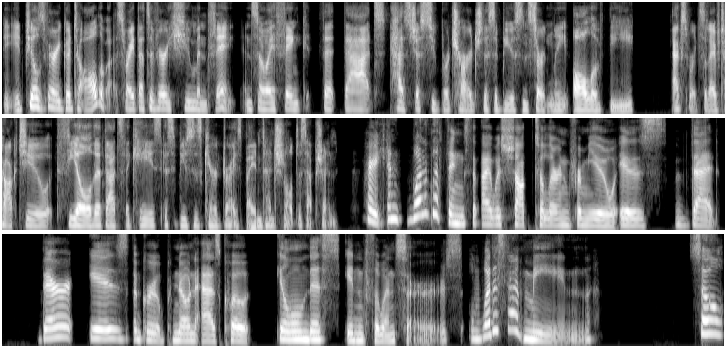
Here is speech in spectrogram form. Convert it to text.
it feels very good to all of us, right? That's a very human thing. And so I think that that has just supercharged this abuse. And certainly all of the experts that I've talked to feel that that's the case. This abuse is characterized by intentional deception. Right. And one of the things that I was shocked to learn from you is that there is a group known as, quote, illness influencers. What does that mean? So,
